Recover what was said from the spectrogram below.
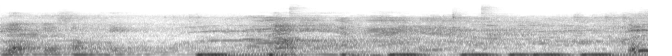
เลือเดี๋ยวสองเพลงเฮ้ย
